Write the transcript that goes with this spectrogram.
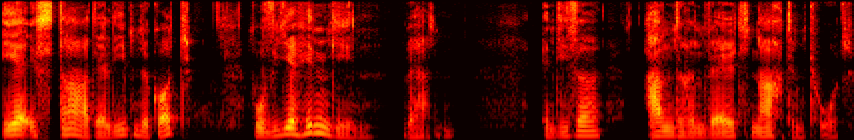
Er ist da, der liebende Gott, wo wir hingehen werden, in dieser anderen Welt nach dem Tod.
